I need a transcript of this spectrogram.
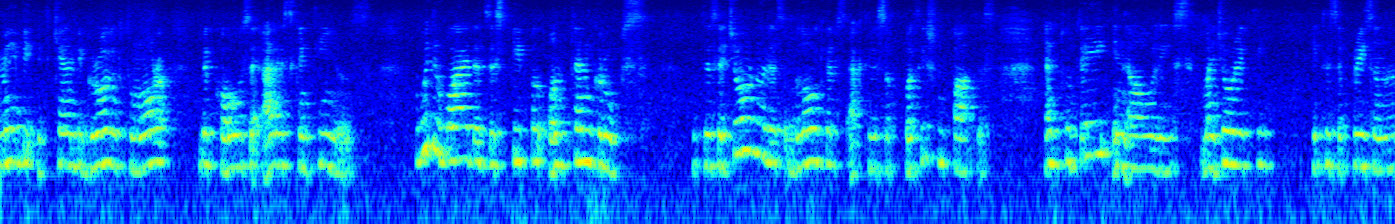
maybe it can be growing tomorrow because the arrest continues. We divided these people on 10 groups. It is a journalists, bloggers, activists of opposition parties, and today in our list, majority, it is a prisoner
